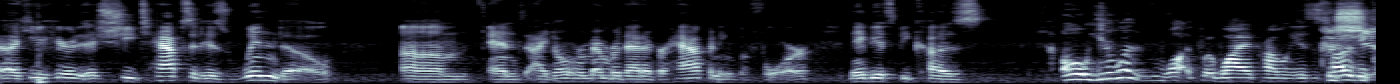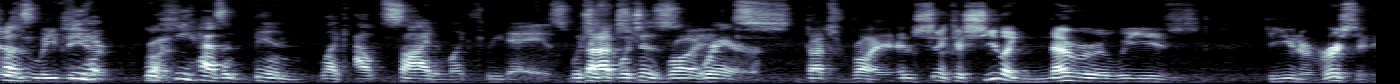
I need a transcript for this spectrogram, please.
uh, here here she taps at his window, um, and I don't remember that ever happening before. Maybe it's because, oh, you know what? Why, why it probably is? It's probably she because doesn't leave the he ha- well, right. he hasn't been like outside in like three days, which That's is which is right. rare. That's right, and because she, like never leaves the university.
